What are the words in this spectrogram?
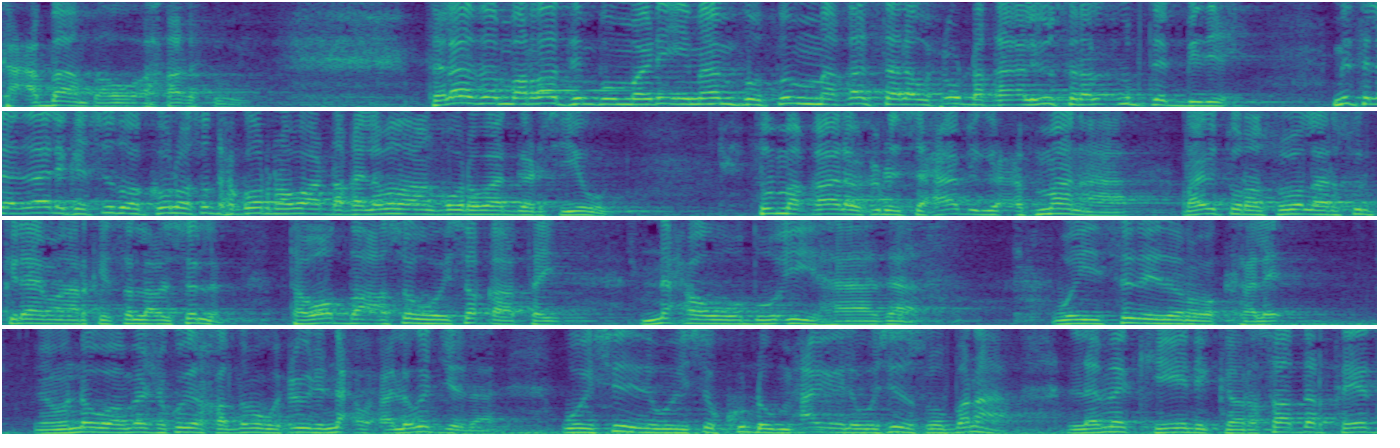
Kacbaan baa u ahaaday wy alaa maraatin buu maydhi imaamku wuxuu dhaqay alyusra lugta bidix. Mila dalika sidoo kaleo saddex goorna waa dhaqay labada anqowna waa gaadhsiiye uma qaala wuxuu uhi saxaabigii cumaan ra'aytu rasuulallah rasuulka ilahi baan arkay sal ly slam tawadaca asagoo weyse qaatay naxwa wuduu'ii haada weysadeedan oo kale imaamnawa meesha ku yar khaldamo wuxuu yidhi nax waxaa looga jeedaa. Weysadeeda weyse ku dhow maxaa yeele weysada suubanaha lama keeni karo. Saa darteed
